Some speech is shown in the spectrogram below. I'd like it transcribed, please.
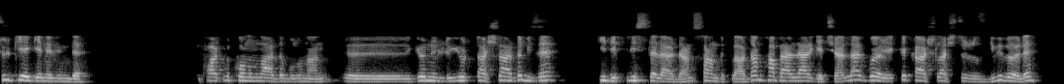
Türkiye genelinde farklı konumlarda bulunan e, gönüllü yurttaşlar da bize gidip listelerden, sandıklardan haberler geçerler. Böylelikle karşılaştırırız gibi böyle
